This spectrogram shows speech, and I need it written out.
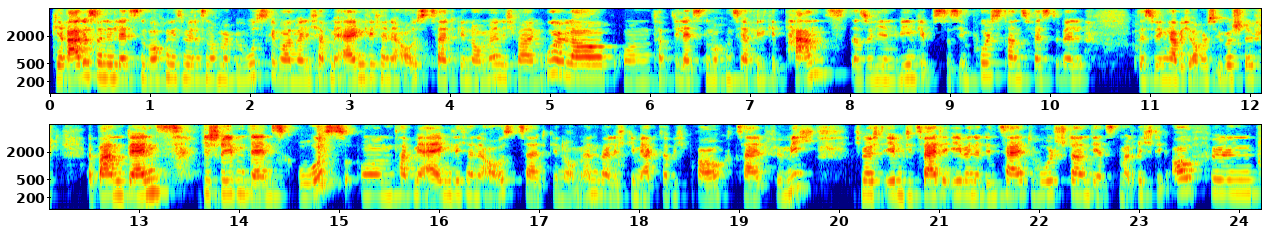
gerade so in den letzten Wochen ist mir das nochmal bewusst geworden, weil ich habe mir eigentlich eine Auszeit genommen. Ich war im Urlaub und habe die letzten Wochen sehr viel getanzt. Also hier in Wien gibt es das Impulstanzfestival. Deswegen habe ich auch als Überschrift Abundance geschrieben, Dance groß und habe mir eigentlich eine Auszeit genommen, weil ich gemerkt habe, ich brauche Zeit für mich. Ich möchte eben die zweite Ebene, den Zeitwohlstand, jetzt mal richtig auffüllen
